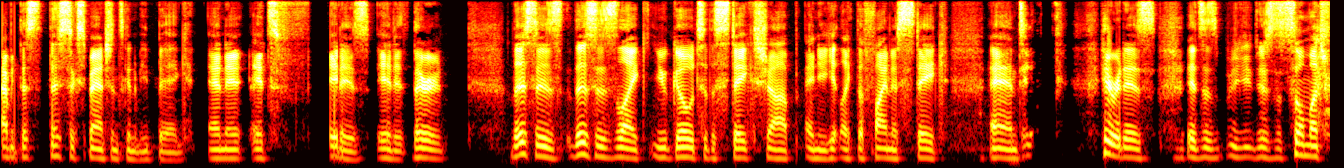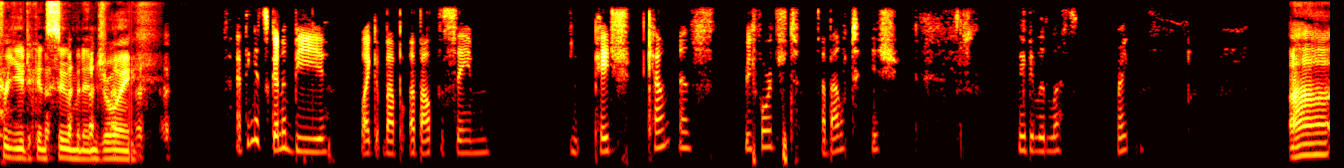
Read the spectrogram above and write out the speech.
i mean this this expansion's going to be big and it it's it is it is there this is this is like you go to the steak shop and you get like the finest steak and here it is it's you- there's so much for you to consume and enjoy I think it's going to be like about, about the same page count as Reforged, about ish. Maybe a little less. Right? Uh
